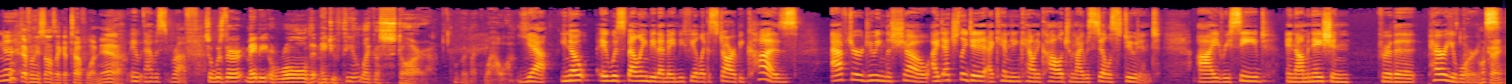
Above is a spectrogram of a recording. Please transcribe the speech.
that definitely sounds like a tough one. Yeah. it, that was rough. So, was there maybe a role that made you feel like a star? Like, wow. Yeah. You know, it was Spelling Bee that made me feel like a star because after doing the show, I actually did it at Camden County College when I was still a student. I received a nomination for the Perry Awards. Okay.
